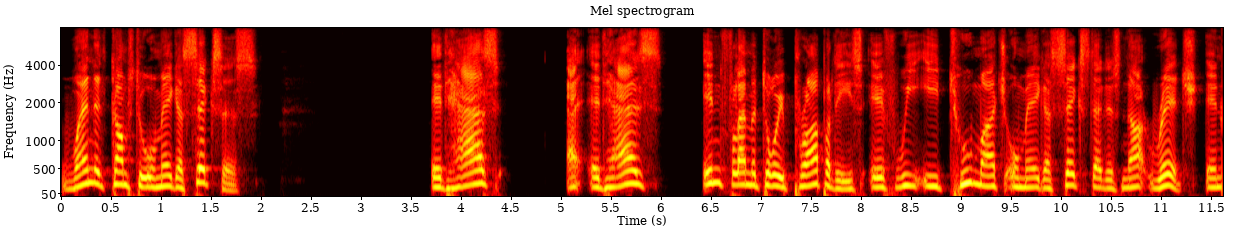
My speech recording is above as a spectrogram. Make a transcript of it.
when it comes to omega 6s, it has it has inflammatory properties if we eat too much omega 6 that is not rich in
